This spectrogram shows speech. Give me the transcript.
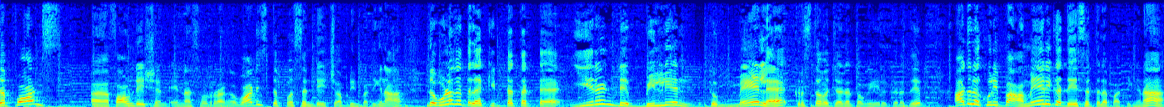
த பாண்ட்ஸ் ஃபவுண்டேஷன் என்ன சொல்றாங்க? வாட் இஸ் த பெர்சன்டேஜ் அப்படின்னு பார்த்தீங்கன்னா இந்த உலகத்தில் கிட்டத்தட்ட இரண்டு பில்லியனுக்கு மேலே கிறிஸ்தவ ஜனத்தொகை இருக்கிறது. அதில் குறிப்பாக அமெரிக்க தேசத்தில் பார்த்தீங்கன்னா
